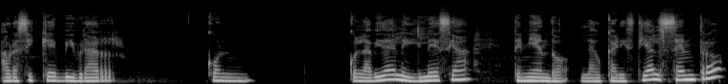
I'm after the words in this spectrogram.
ahora sí que vibrar con, con la vida de la iglesia, teniendo la Eucaristía al centro,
